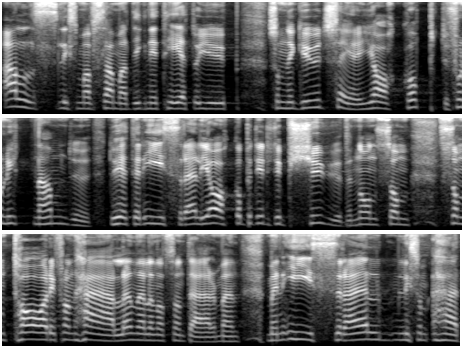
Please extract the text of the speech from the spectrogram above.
alls liksom av samma dignitet och djup som när Gud säger Jakob, du får nytt namn du. Du heter Israel. Jakob betyder typ tjuv, någon som, som tar ifrån hälen eller något sånt där. Men, men Israel liksom är,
